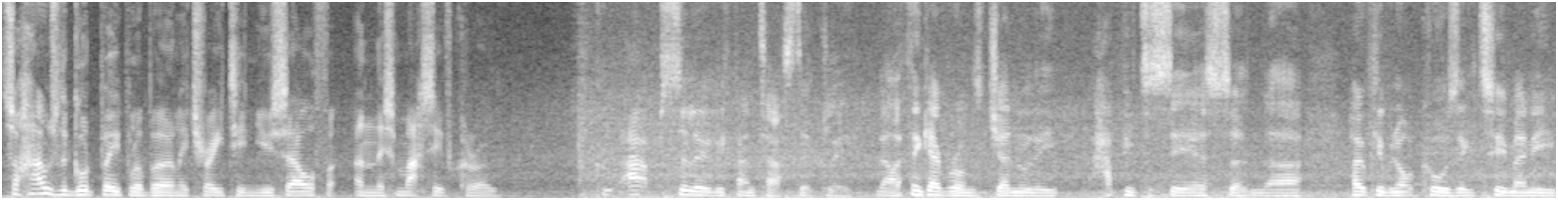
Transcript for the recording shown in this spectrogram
So how's the good people of Burnley treating yourself and this massive crew? Absolutely fantastically. Now, I think everyone's generally happy to see us and uh, hopefully we're not causing too many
